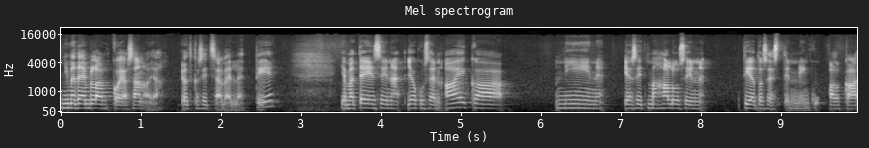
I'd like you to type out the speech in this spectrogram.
niin mä tein blankkoja sanoja, jotka sitten sävellettiin. Ja mä tein siinä joku sen aikaa niin, ja sitten mä halusin tietoisesti niin kuin alkaa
